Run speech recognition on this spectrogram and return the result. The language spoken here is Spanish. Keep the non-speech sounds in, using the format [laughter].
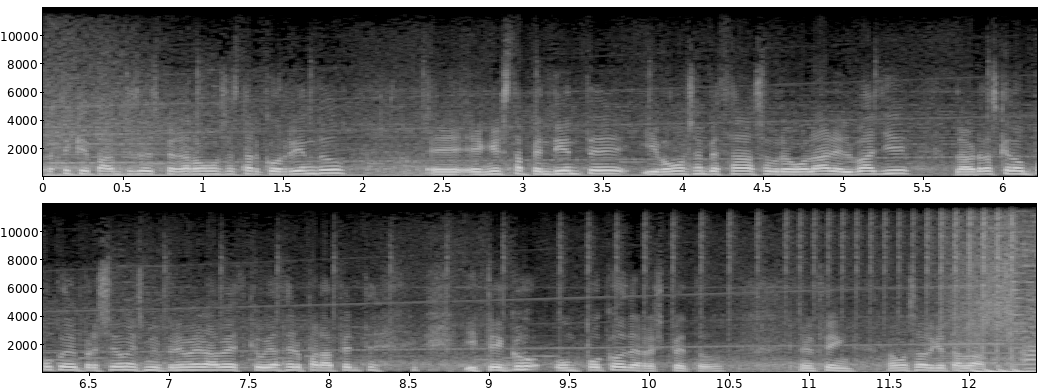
Parece que antes de despegar vamos a estar corriendo eh, en esta pendiente y vamos a empezar a sobrevolar el valle. La verdad es que da un poco de presión, es mi primera vez que voy a hacer parapente [laughs] y tengo un poco de respeto. En fin, vamos a ver qué tal va.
